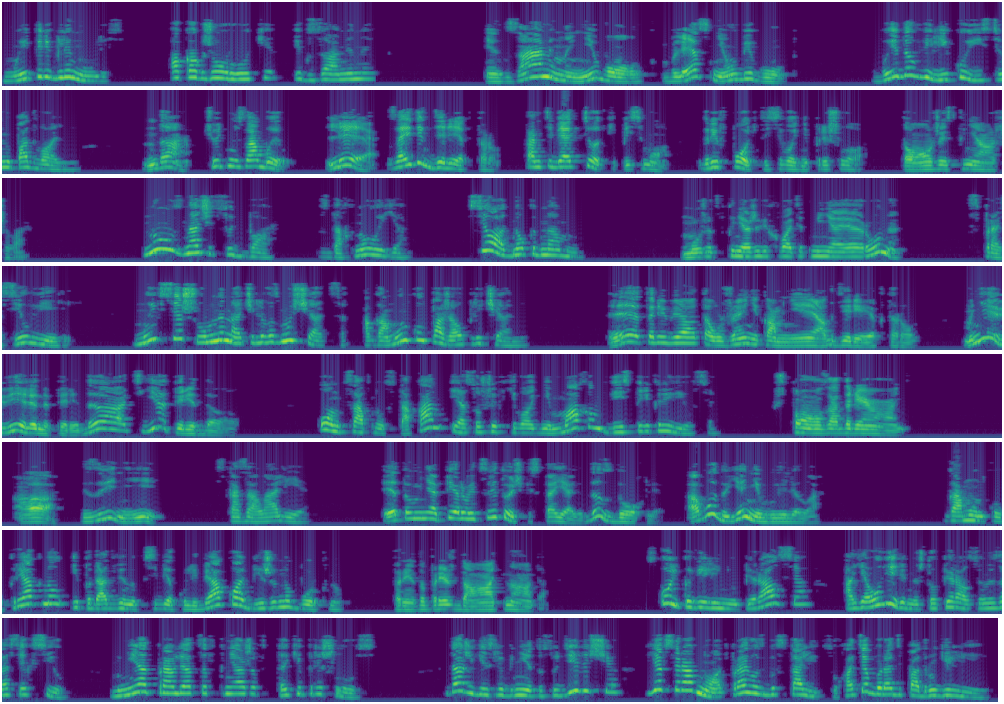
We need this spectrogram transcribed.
Мы переглянулись. А как же уроки, экзамены? Экзамены не волк, в лес не убегут. Выдал великую истину подвальный. Да, чуть не забыл. Лея, зайди к директору. Там тебе от тетки письмо. Гриф почты сегодня пришло. Тоже из княжего. Ну, значит, судьба, вздохнула я. Все одно к одному. Может, в княжеве хватит меня и Айрона? Спросил Велий. Мы все шумно начали возмущаться, а Гомункул пожал плечами. — Это, ребята, уже не ко мне, а к директору. Мне велено передать, я передал. Он цапнул стакан и, осушив его одним махом, весь перекривился. — Что за дрянь? — А, извини, — сказала Алия. — Это у меня первые цветочки стояли, да сдохли, а воду я не вылила. Гомункул крякнул и, пододвинув к себе кулебяку, обиженно буркнул. — Предупреждать надо. Сколько Вилли не упирался, а я уверена, что упирался он изо всех сил, мне отправляться в Княжев таки пришлось. Даже если бы не это судилище, я все равно отправилась бы в столицу, хотя бы ради подруги Леи.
